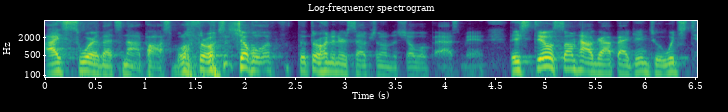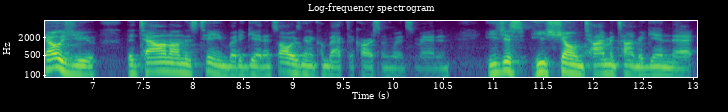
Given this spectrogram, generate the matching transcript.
I swear that's not possible to throw a shovel to throw an interception on the shovel pass, man. They still somehow got back into it, which tells you the talent on this team. But again, it's always going to come back to Carson Wentz, man. And he just he's shown time and time again that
